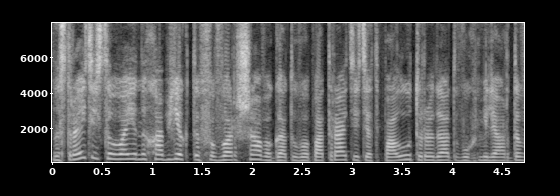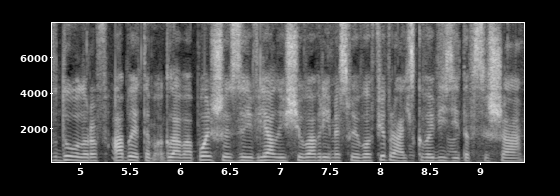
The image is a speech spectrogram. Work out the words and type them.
На строительство военных объектов Варшава готова потратить от полутора до двух миллиардов долларов. Об этом глава Польши заявлял еще во время своего февральского визита в США.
